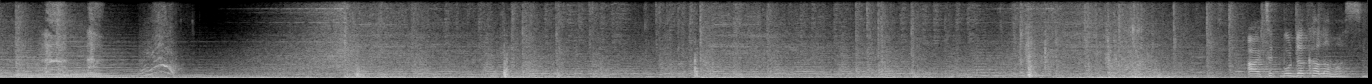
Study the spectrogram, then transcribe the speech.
Artık burada kalamazsın.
